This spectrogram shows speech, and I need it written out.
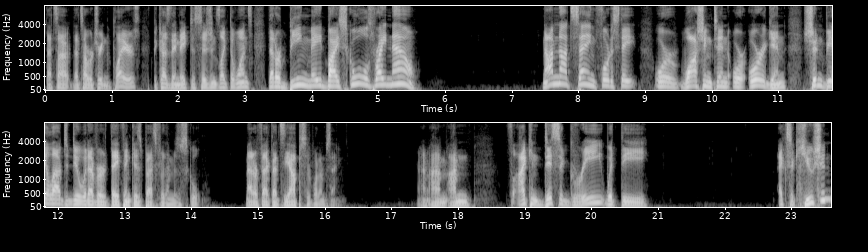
That's how that's how we're treating the players because they make decisions like the ones that are being made by schools right now. Now, I'm not saying Florida State or Washington or Oregon shouldn't be allowed to do whatever they think is best for them as a school. Matter of fact, that's the opposite of what I'm saying. I'm, I'm, I can disagree with the execution,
